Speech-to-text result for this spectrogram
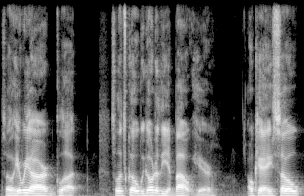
So here we are, Glut. So let's go, we go to the about here. Okay, so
